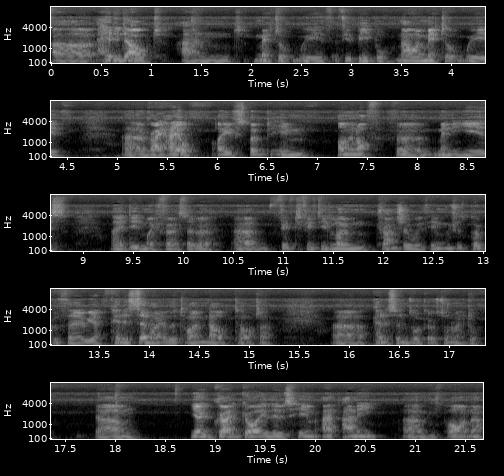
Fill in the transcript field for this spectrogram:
uh, headed out, and met up with a few people. Now I met up with uh, Ray Hale. I've spoke to him on and off for many years. I did my first ever 50-50 um, loan transfer with him, which was Poecilotheria pederseni at the time, now Tata. Uh, Pedersen's or Ghost Ornamental. Um, yeah, great guy. There was him and Annie, um, his partner.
